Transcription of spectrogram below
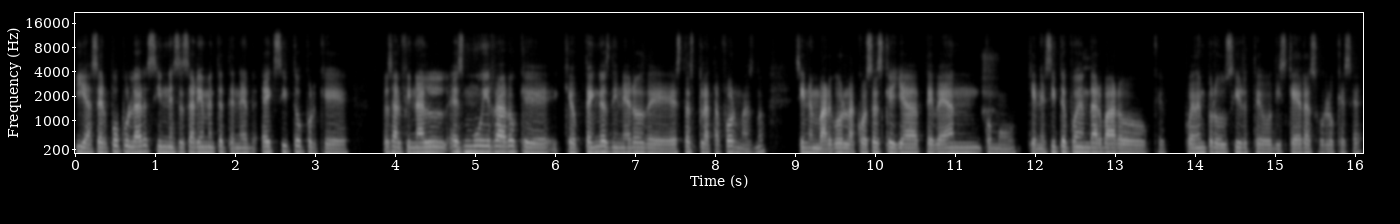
y a ser popular sin necesariamente tener éxito porque pues al final es muy raro que, obtengas dinero de estas plataformas, ¿no? Sin embargo, la cosa es que ya te vean como quienes sí te pueden dar bar o que pueden producirte o disqueras o lo que sea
